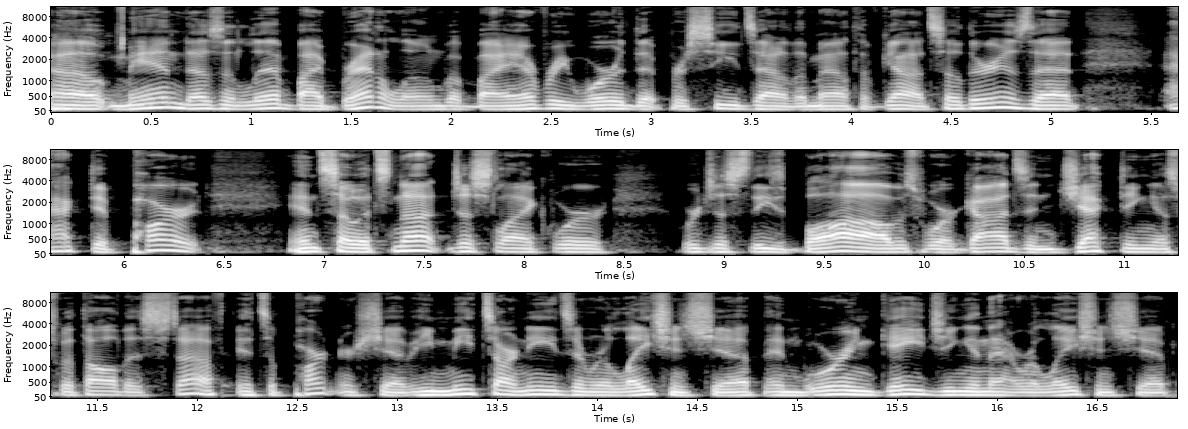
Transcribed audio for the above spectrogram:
Uh, man doesn't live by bread alone, but by every word that proceeds out of the mouth of God. So there is that active part. And so it's not just like we're we're just these blobs where God's injecting us with all this stuff. It's a partnership. He meets our needs in relationship and we're engaging in that relationship.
